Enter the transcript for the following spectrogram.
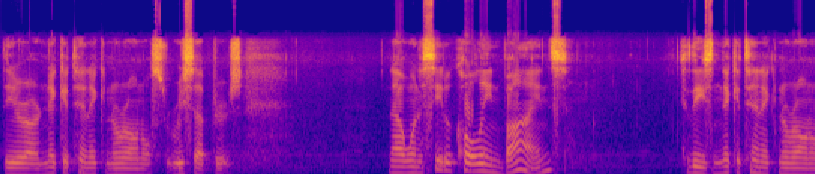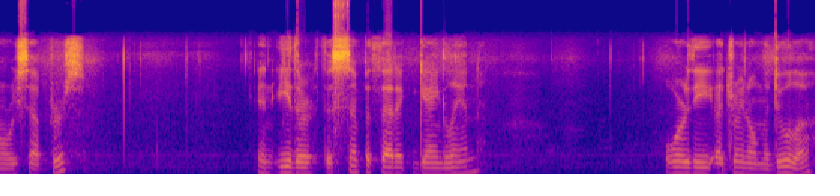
There are nicotinic neuronal receptors now, when acetylcholine binds to these nicotinic neuronal receptors in either the sympathetic ganglion or the adrenal medulla,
